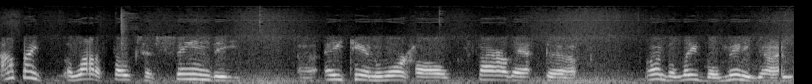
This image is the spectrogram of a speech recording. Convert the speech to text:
I think a lot of folks have seen the uh, A-10 Warthog fire that uh, unbelievable minigun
